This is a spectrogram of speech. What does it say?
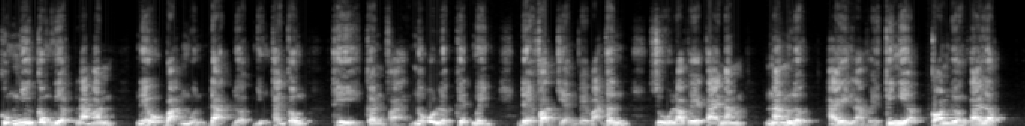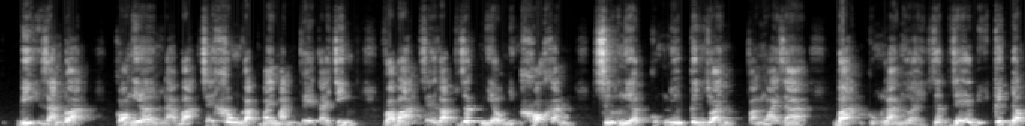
cũng như công việc làm ăn nếu bạn muốn đạt được những thành công thì cần phải nỗ lực hết mình để phát triển về bản thân, dù là về tài năng năng lực hay là về kinh nghiệm. Con đường tài lộc bị gián đoạn có nghĩa là bạn sẽ không gặp may mắn về tài chính và bạn sẽ gặp rất nhiều những khó khăn, sự nghiệp cũng như kinh doanh. Và ngoài ra, bạn cũng là người rất dễ bị kích động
